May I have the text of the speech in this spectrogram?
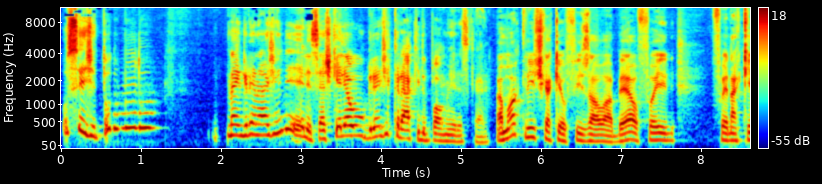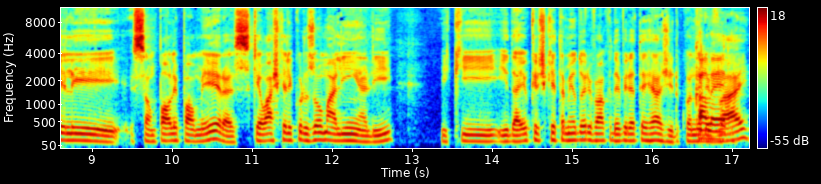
Ou seja, todo mundo na engrenagem dele. Você acha que ele é o grande craque do Palmeiras, cara? A maior crítica que eu fiz ao Abel foi, foi naquele São Paulo e Palmeiras, que eu acho que ele cruzou uma linha ali e que e daí eu critiquei também o Dorival que deveria ter reagido. Quando Calera. ele vai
